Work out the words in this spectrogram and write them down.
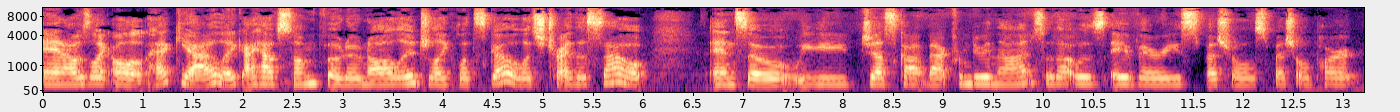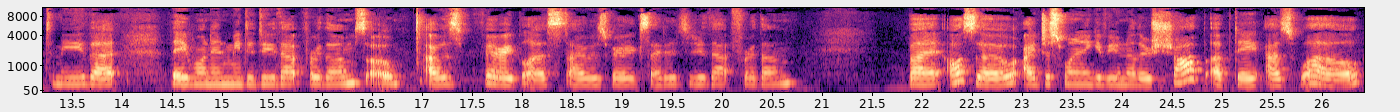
and I was like, oh, heck yeah. Like, I have some photo knowledge. Like, let's go. Let's try this out. And so we just got back from doing that. So that was a very special, special part to me that they wanted me to do that for them. So I was very blessed. I was very excited to do that for them. But also, I just wanted to give you another shop update as well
